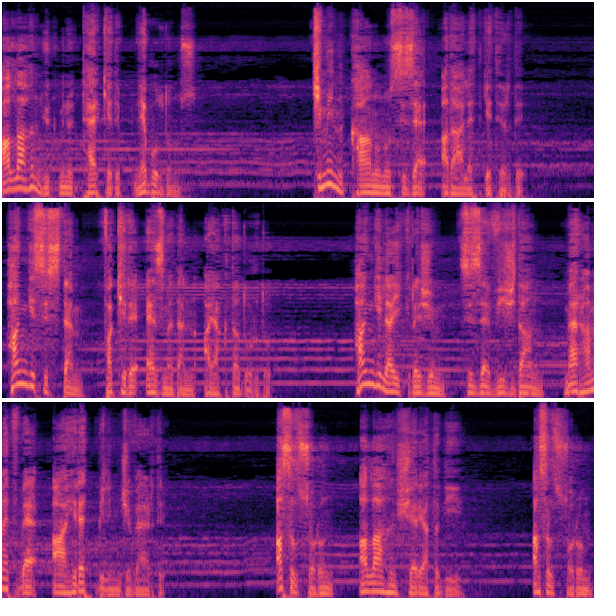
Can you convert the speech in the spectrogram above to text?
Allah'ın hükmünü terk edip ne buldunuz? Kimin kanunu size adalet getirdi? Hangi sistem fakiri ezmeden ayakta durdu? Hangi laik rejim size vicdan, merhamet ve ahiret bilinci verdi? Asıl sorun Allah'ın şeriatı değil. Asıl sorun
